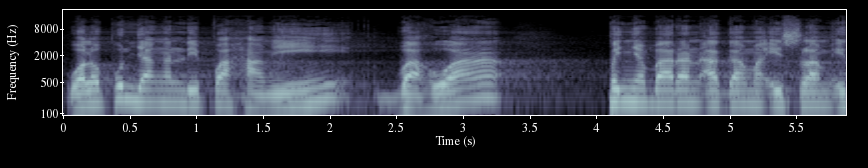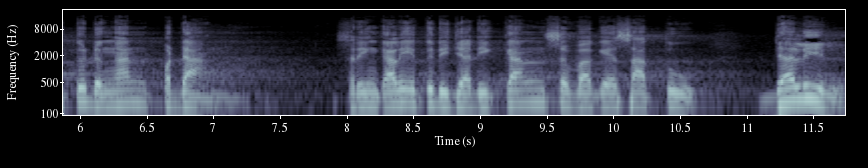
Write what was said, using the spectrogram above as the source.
Walaupun jangan dipahami bahwa penyebaran agama Islam itu dengan pedang. Seringkali itu dijadikan sebagai satu dalil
